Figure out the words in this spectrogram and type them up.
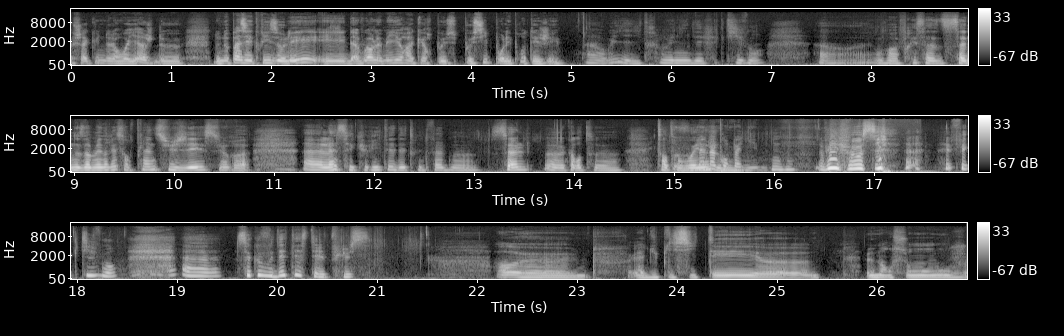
chacune de leurs voyages de, de ne pas être isolées et d'avoir le meilleur accueil pos- possible pour les protéger. Ah oui, très bonne idée, effectivement. Euh, bon, après, ça, ça nous emmènerait sur plein de sujets, sur euh, euh, la sécurité d'être une femme seule euh, quand, quand on voyage. Même accompagnée. Mhm. Oui, vous aussi, effectivement. Ce que vous détestez le plus? Oh, la duplicité, le mensonge,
